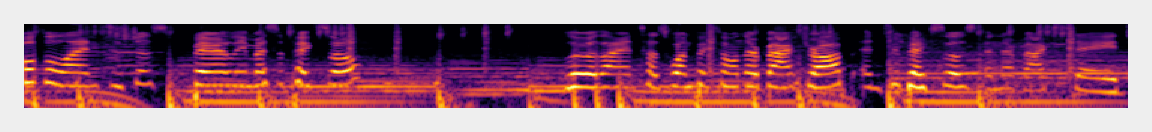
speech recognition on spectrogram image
Both alliances just barely miss a pixel. Blue Alliance has one pixel on their backdrop and two pixels in their backstage.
